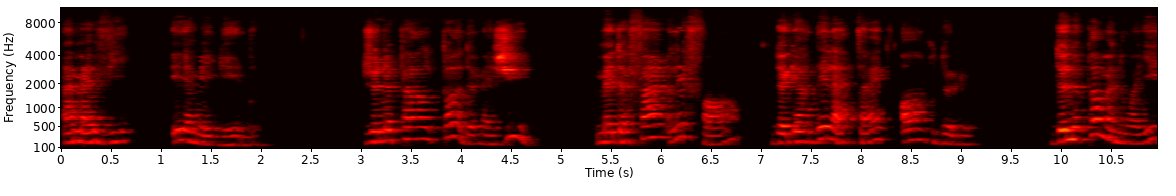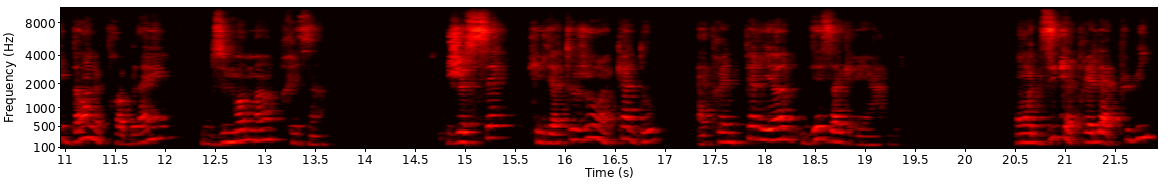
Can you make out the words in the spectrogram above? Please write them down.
à ma vie et à mes guides. Je ne parle pas de magie, mais de faire l'effort de garder la tête hors de l'eau, de ne pas me noyer dans le problème du moment présent. Je sais qu'il y a toujours un cadeau après une période désagréable. On dit qu'après la pluie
